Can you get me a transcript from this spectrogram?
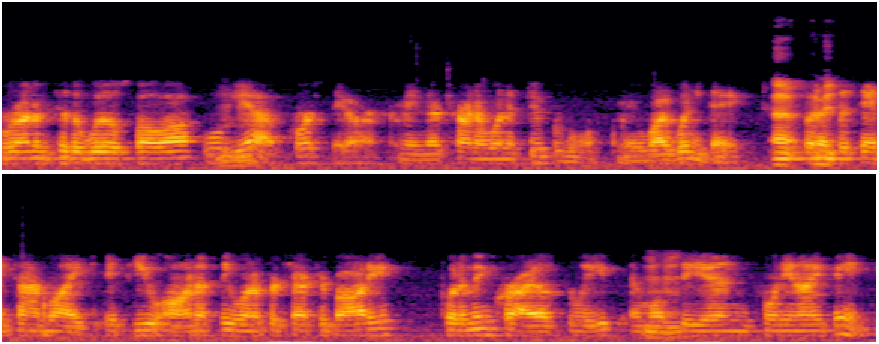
run him till the wheels fall off. Well, Mhm. yeah, of course they are. I mean, they're trying to win a Super Bowl. I mean, why wouldn't they? And, But I at the same time, like if you honestly want to protect your body, put him in cryo sleep, and we'll see you in 2019.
